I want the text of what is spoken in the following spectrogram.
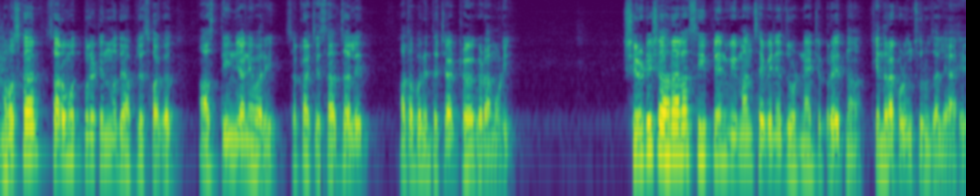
नमस्कार सारोमत बुलेटिनमध्ये आपले स्वागत. आज तीन जानेवारी सकाळचे सात झालेत. आतापर्यंतच्या ठळक घडामोडी. शिर्डी शहराला सी प्लेन विमानसेवेने जोडण्याचे प्रयत्न केंद्राकडून सुरू झाले आहेत.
